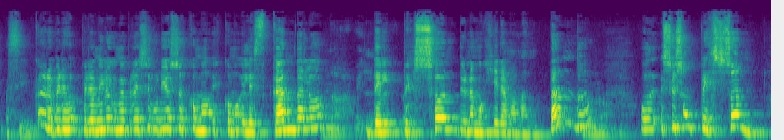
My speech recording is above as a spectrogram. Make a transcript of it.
así. Claro, pero, pero a mí lo que me parece curioso es como, es como el escándalo No, del pezón de una mujer amamantando. No. O eso es un pezón.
